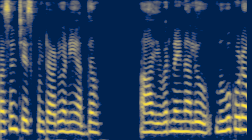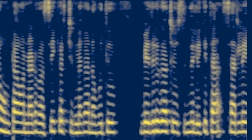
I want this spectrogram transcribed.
వశం చేసుకుంటాడు అని అర్థం. ఆ ఎవరినైనాలు నువ్వు కూడా ఉంటావన్నాడు వసీకర్ చిన్నగా నవ్వుతూ. బెదురుగా చూసింది లిఖిత. సర్లే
